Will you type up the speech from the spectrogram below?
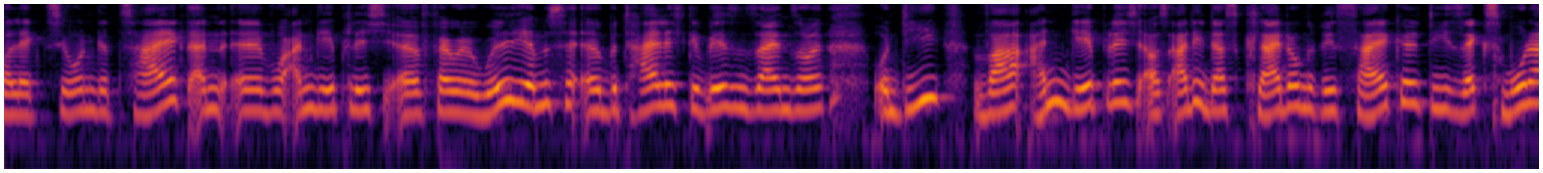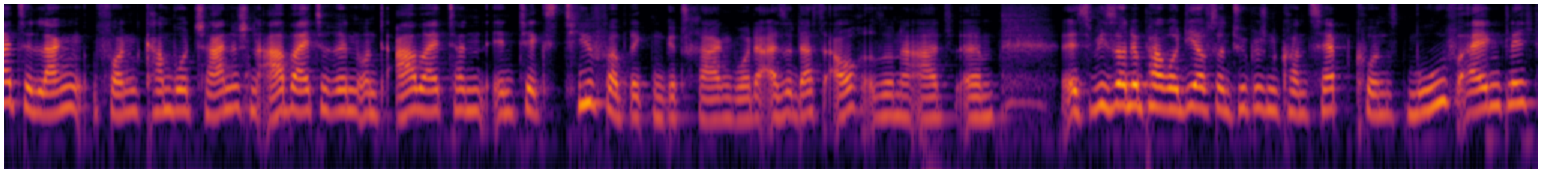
Kollektion gezeigt, an, äh, wo angeblich äh, Pharrell Williams äh, beteiligt gewesen sein soll. Und die war angeblich aus Adidas Kleidung recycelt, die sechs Monate lang von kambodschanischen Arbeiterinnen und Arbeitern in Textilfabriken getragen wurde. Also das auch so eine Art, ähm, ist wie so eine Parodie auf so einen typischen Konzeptkunst-Move eigentlich.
